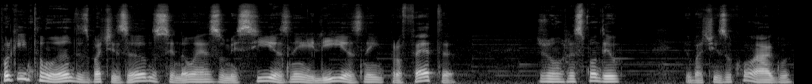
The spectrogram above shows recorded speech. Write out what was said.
Por que então andas batizando se não és o Messias, nem Elias, nem profeta? João respondeu: Eu batizo com água,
